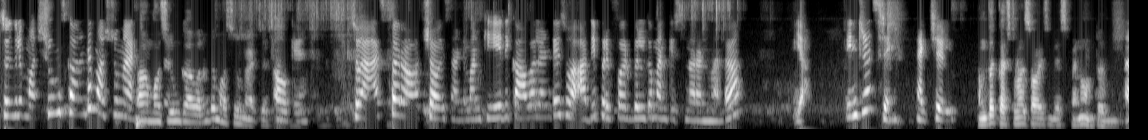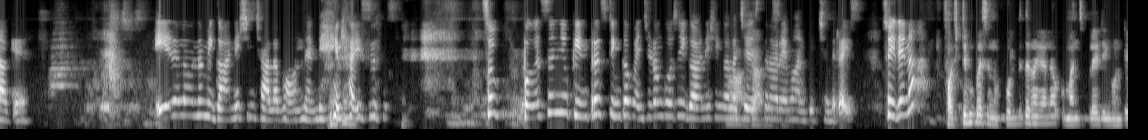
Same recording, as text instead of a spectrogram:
సో ఇందులో మష్రూమ్స్ కావాలంటే మష్రూమ్ యాడ్ మష్రూమ్ కావాలంటే మష్రూమ్ యాడ్ చేస్తాం okay so as per our choice అండి మనకి ఏది కావాలంటే సో అది ప్రిఫరబుల్గా మనకి ఇస్తున్నారు అనమాట యా ఇంట్రెస్టింగ్ యాక్చువల్లీ అంతా కస్టమర్ చాయిస్ బేస్ పైన ఉంటుంది. ఓకే. ఏదైనా ఉన్నా మీ గార్నిషింగ్ చాలా బాగుందండి రైస్ సో పర్సన్ యొక్క ఇంట్రెస్ట్ ఇంకా పెంచడం కోసం ఈ గార్నిషింగ్ అలా చేస్తున్నారేమో అనిపించింది రైస్ సో ఇదేనా? ఫస్ట్ ఇంప్రెషన్ ఫుడ్ తినగానే ఒక మంచి ప్లేటింగ్ ఉంటే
